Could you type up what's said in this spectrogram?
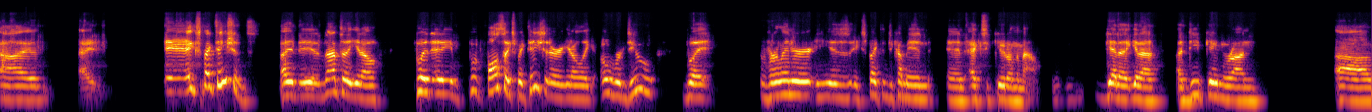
uh, expectations. I, not to you know put any put false expectation or you know like overdue, but Verlander he is expected to come in and execute on the mound, get a get a a deep game run. Uh,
